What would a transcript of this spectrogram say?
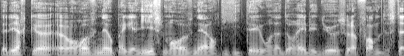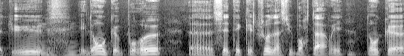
C'est-à-dire qu'on euh, revenait au paganisme, on revenait à l'Antiquité où on adorait les dieux sous la forme de statues. Mmh, mmh. Et donc, pour eux, euh, c'était quelque chose d'insupportable. Donc, euh,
